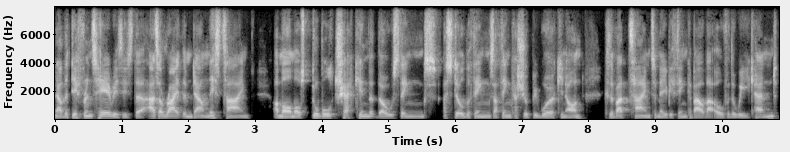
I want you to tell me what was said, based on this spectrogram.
Now, the difference here is, is that as I write them down this time, I'm almost double checking that those things are still the things I think I should be working on because I've had time to maybe think about that over the weekend.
